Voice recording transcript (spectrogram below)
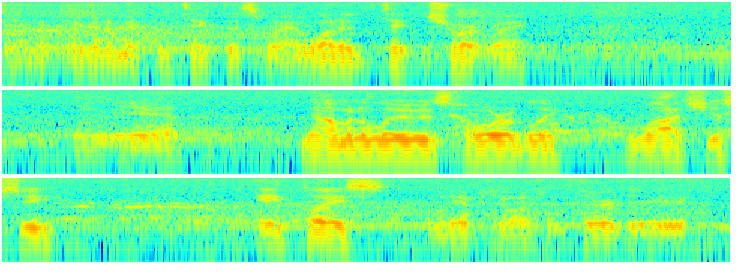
Damn it, they're gonna make me take this way. I wanted to take the short way. Yeah. Now I'm gonna lose horribly. Watch, you'll see. Eighth place. Yep, you went from third to eighth.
